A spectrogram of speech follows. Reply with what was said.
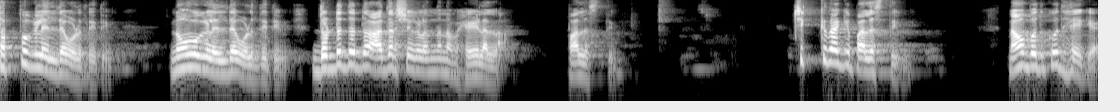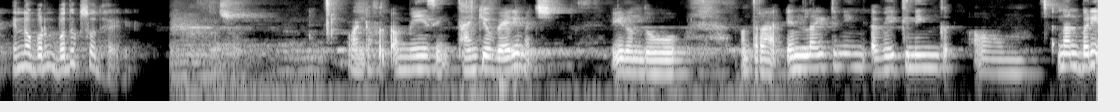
ತಪ್ಪುಗಳಿಲ್ಲದೆ ಉಳಿದಿದ್ದೀವಿ ನೋವುಗಳಿಲ್ಲದೆ ಉಳಿದಿದ್ದೀವಿ ದೊಡ್ಡ ದೊಡ್ಡ ಆದರ್ಶಗಳನ್ನು ನಾವು ಹೇಳಲ್ಲ. ಪಾಲಿಸ್ತೀವಿ. ಚಿಕ್ಕದಾಗಿ ಪಾಲಿಸ್ತೀವಿ. ನಾವು ಬದುಕೋದು ಹೇಗೆ? ಇನ್ನೊಬ್ಬರನ್ನ ಬದುಕಿಸೋದು ಹೇಗೆ? Wonderful amazing thank you very much ಇದೊಂದು ಒಂಥರ ಎನ್ಲೈಟನಿಂಗ್ ಅವೇಕನಿಂಗ್ ನಾನು ಬರೀ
